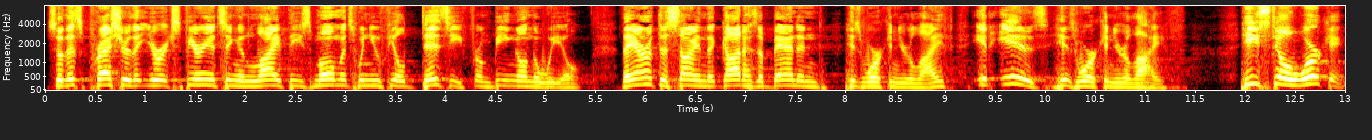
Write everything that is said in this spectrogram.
So, this pressure that you're experiencing in life, these moments when you feel dizzy from being on the wheel, they aren't the sign that God has abandoned His work in your life. It is His work in your life. He's still working.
